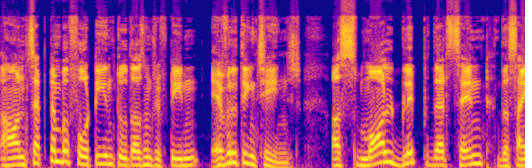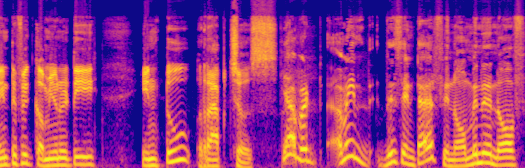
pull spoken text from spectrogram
on September 14, 2015, everything changed. A small blip that sent the scientific community into raptures. Yeah, but I mean, this entire phenomenon of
